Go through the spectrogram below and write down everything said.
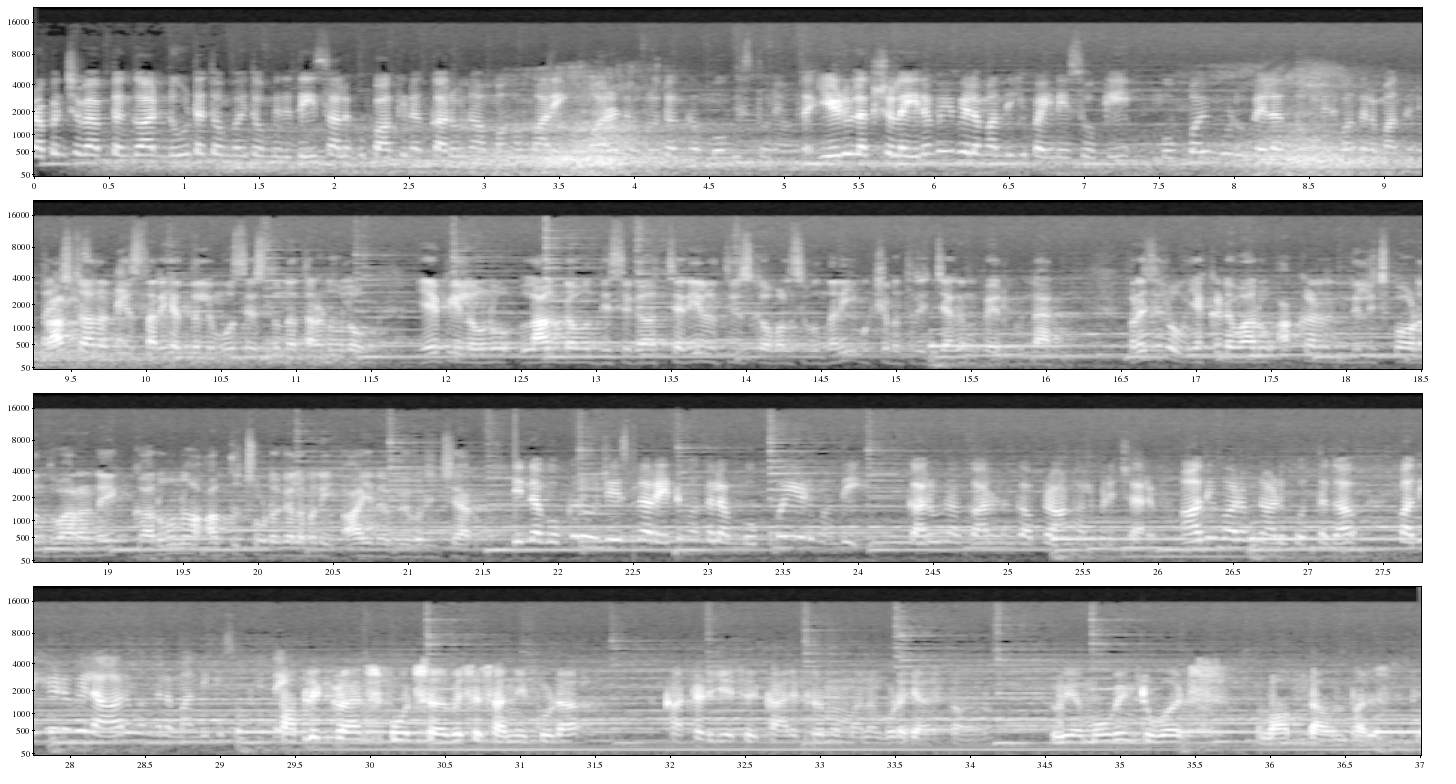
ప్రపంచవ్యాప్తంగా నూట తొంభై తొమ్మిది దేశాలకు పాకిన కరోనా మహమ్మారి మరణ మృదంగం మోగిస్తూనే ఉంది. ఏడు లక్షల ఇరవై వేల మందికి పైనే సోకి ముప్పై మూడు వేల తొమ్మిది వందల మందిని రాష్ట్రాలన్నీ సరిహద్దుల్ని మూసేస్తున్న తరుణంలో ఏపీలోనూ లాక్డౌన్ దిశగా చర్యలు తీసుకోవాల్సి ఉందని ముఖ్యమంత్రి జగన్ పేర్కొన్నారు. ప్రజలు ఎక్కడి వారు అక్కడ నిలిచిపోవడం ద్వారానే కరోనా అంతు చూడగలమని ఆయన వివరించారు. నిన్న ఒక్కరోజు చేసిన రెండు వందల ముప్పై ఏడు మంది కరోనా కారణంగా ప్రాణాలు విడిచారు. ఆదివారం నాడు కొత్తగా పదిహేడు వేల ఆరు వందల మందికి సోకింది పబ్లిక్ ట్రాన్స్పోర్ట్ సర్వీసెస్ అన్ని కూడా కట్టడి చేసే కార్యక్రమం మనం కూడా చేస్తాం we're moving towards lockdown పరిస్థితి.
